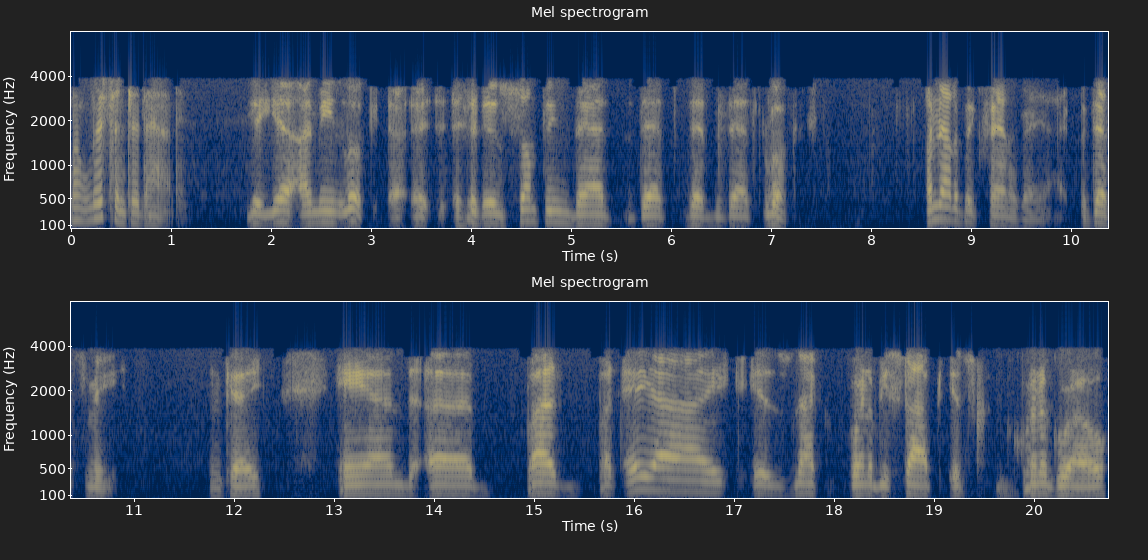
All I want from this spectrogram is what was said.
Well, listen to that. Yeah, yeah. I mean, look, uh, it, it is something that that that that look. I'm not a big fan of AI, but that's me. Okay, and uh, but but AI is not going to be stopped. It's going to grow.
